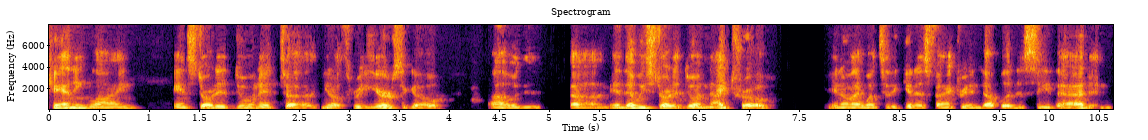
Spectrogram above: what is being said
canning line and started doing it uh, you know three years ago uh, um, and then we started doing nitro you know, I went to the Guinness factory in Dublin to see that, and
